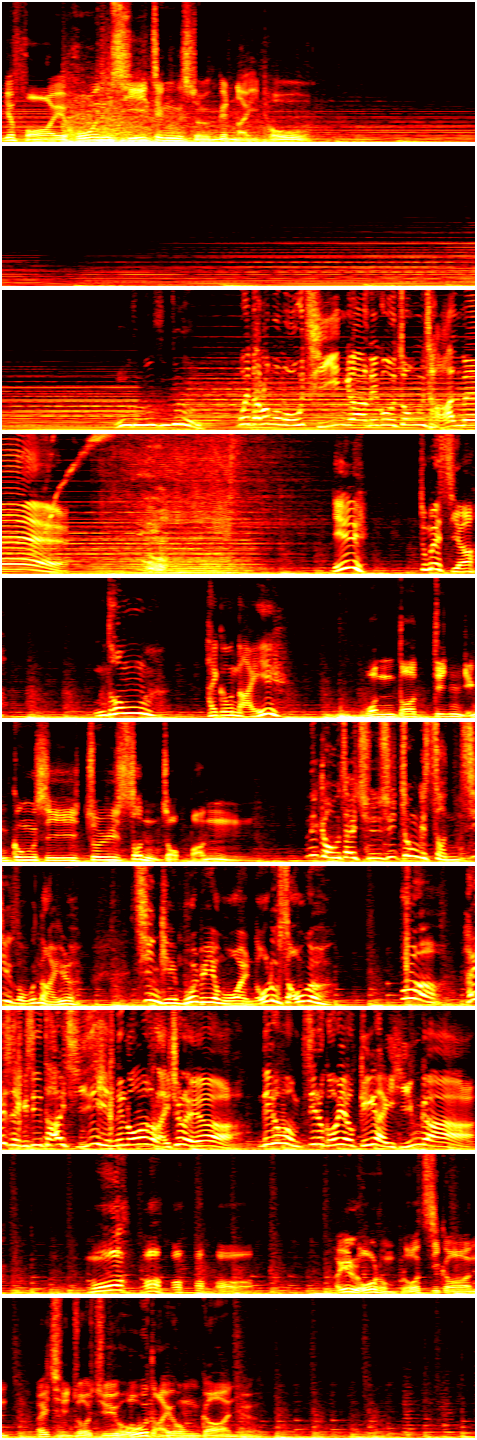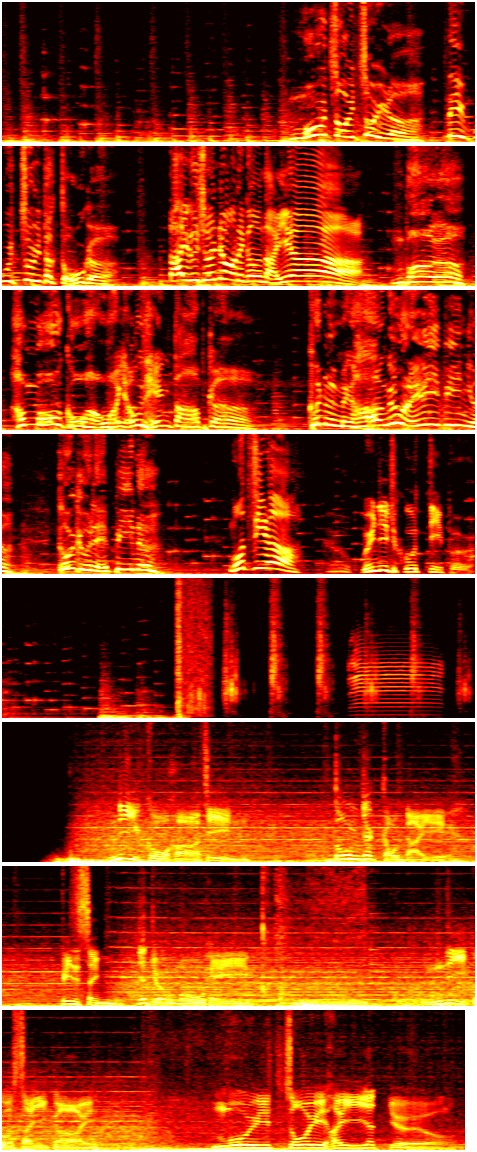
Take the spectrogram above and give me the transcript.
一块看似正常嘅泥土，我仲到钱真系。喂大佬，我冇钱噶，你嗰我中产咩？咦，做咩事啊？唔通系个泥？云达电影公司最新作品，呢嚿就系传说中嘅神之老泥啦。千祈唔可以俾任何人攞到手噶！哇！喺城市太迟之前，你攞翻个泥出嚟啊！你根本唔知道嗰有几危险噶！我喺攞同唔攞之间，系存在住好大空间嘅。唔好再追啦，你唔会追得到噶。但系佢抢咗我哋个泥啊！唔怕啊，坎坷过后系有艇搭噶。佢明明行咗嚟呢边噶，咁佢哋喺边啊？我知啦。We need to go deeper. 呢个夏天，当一嚿泥变成一样武器。呢个世界，唔会再系一样。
